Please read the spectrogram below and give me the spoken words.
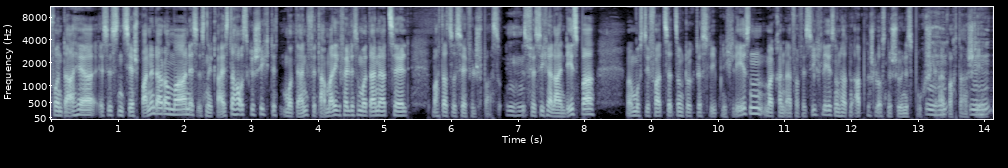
Von daher, es ist ein sehr spannender Roman, es ist eine Geisterhausgeschichte, modern, für damalige Verhältnisse modern erzählt, macht also sehr viel Spaß. Ist für sich allein lesbar, man muss die Fortsetzung Dr. Sleep nicht lesen, man kann einfach für sich lesen und hat ein abgeschlossenes, schönes Buch einfach dastehen.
